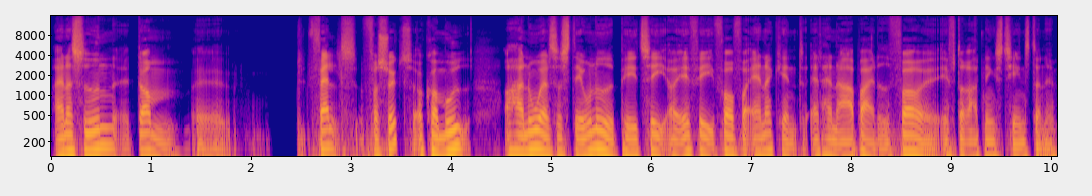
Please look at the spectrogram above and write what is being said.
Og han har siden øh, dommen øh, faldt forsøgt at komme ud, og har nu altså stævnet PET og FE for at få anerkendt, at han arbejdede for øh, efterretningstjenesterne.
